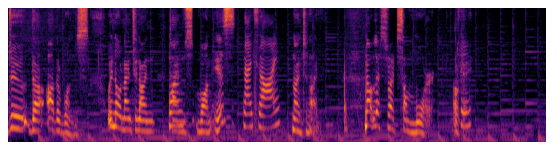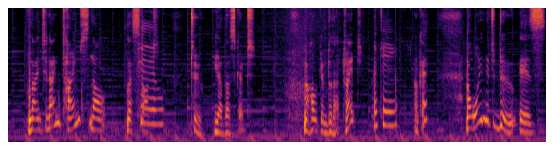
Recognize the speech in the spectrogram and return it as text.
do the other ones? We know 99 times 1 is 99. 99. Now let's write some more. Okay. Okay. 99 times, now let's start. Two. Yeah, that's good. Now how can do that, right? Okay. Okay. Now all you need to do is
